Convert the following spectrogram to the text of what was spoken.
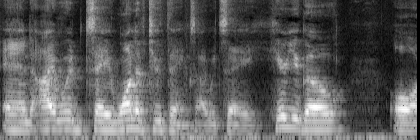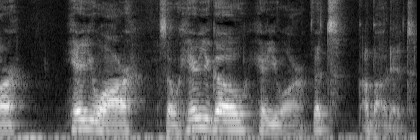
And I would say one of two things. I would say, here you go, or here you are. So here you go, here you are. That's about it.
